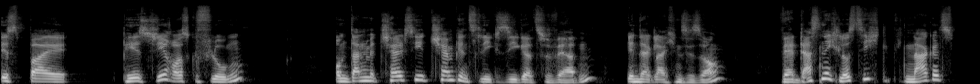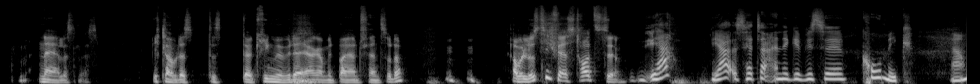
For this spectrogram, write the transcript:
ist bei PSG rausgeflogen um dann mit Chelsea Champions League-Sieger zu werden in der gleichen Saison. Wäre das nicht lustig? Nagels, naja, lassen wir es. Ich glaube, das, das, da kriegen wir wieder Ärger mit Bayern-Fans, oder? Aber lustig wäre es trotzdem. Ja, ja, es hätte eine gewisse Komik. Ja.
